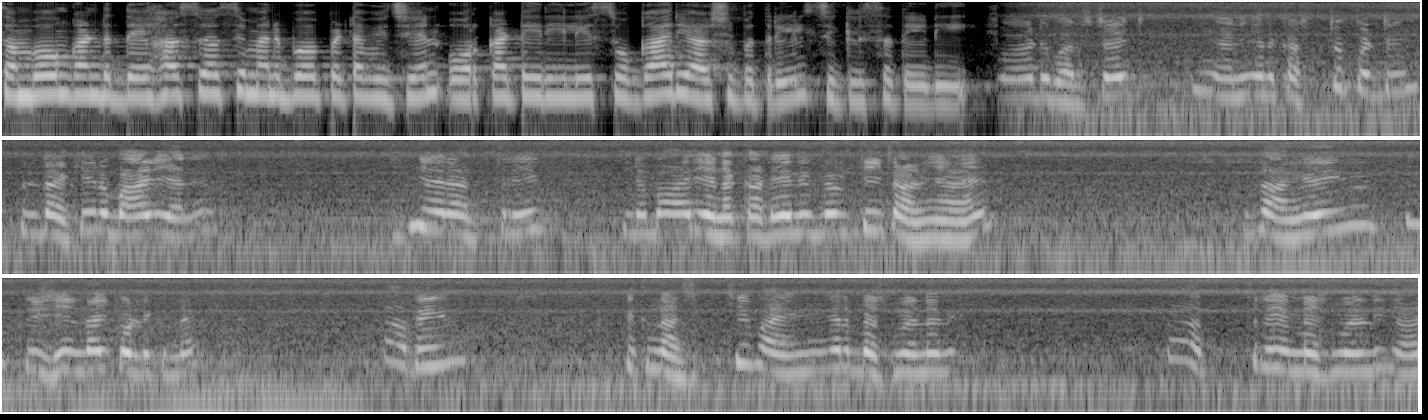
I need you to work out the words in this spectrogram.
സംഭവം കണ്ട് ദേഹാസ്വാസ്യം അനുഭവപ്പെട്ട വിജയൻ ഓർക്കാട്ടേരിയിലെ സ്വകാര്യ ആശുപത്രിയിൽ ചികിത്സ തേടി. ഭാര്യയാണ്. ഞാൻ അത് എനിക്ക് നശിപ്പിച്ച് ഭയങ്കര വിഷമമുണ്ട് അത്രയും വിഷമമുണ്ട് ഞാൻ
